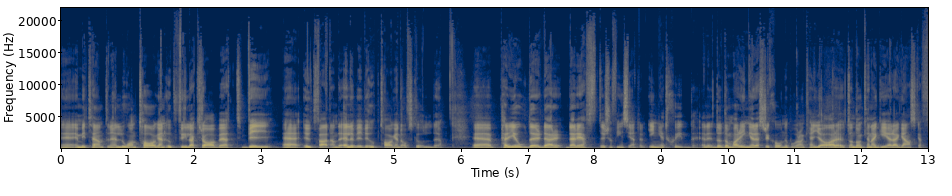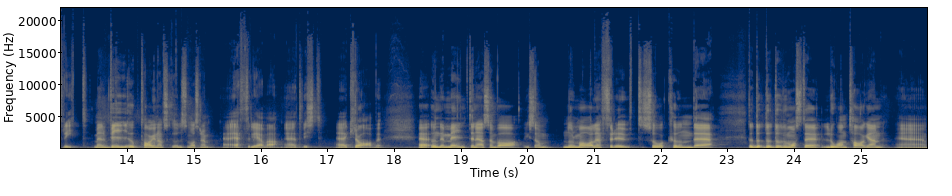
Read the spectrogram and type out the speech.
emittenten, eller låntagaren, uppfylla kravet vid utfärdande eller vid, upptagande av skuld. Perioder där, därefter så finns egentligen inget skydd. De, har inga restriktioner på vad de kan göra, utan de kan agera ganska fritt. Men vid upptagande av skuld så måste de efterleva ett visst krav. under maintenance, som var liksom normalen förut, så kunde då, då, då, måste låntagaren eh,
